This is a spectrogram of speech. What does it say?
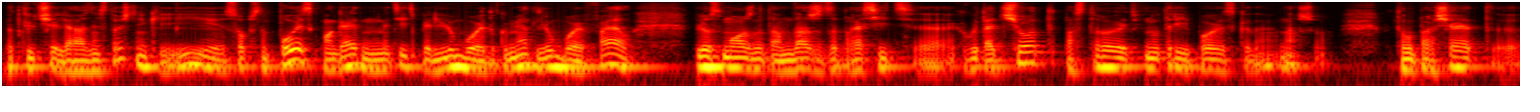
подключили разные источники, и, собственно, поиск помогает найти теперь любой документ, любой файл. Плюс можно там даже запросить э, какой-то отчет, построить внутри поиска да, нашего. Потом упрощает э,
